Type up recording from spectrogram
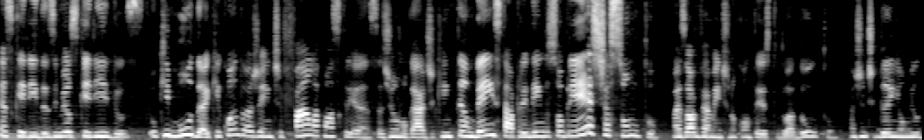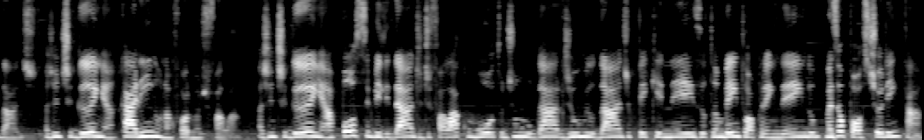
Minhas queridas e meus queridos, o que muda é que quando a gente fala com as crianças de um lugar de quem também está aprendendo sobre este assunto, mas obviamente no contexto do adulto, a gente ganha humildade, a gente ganha carinho na forma de falar. A gente ganha a possibilidade de falar com o outro de um lugar de humildade, pequenez. Eu também estou aprendendo, mas eu posso te orientar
